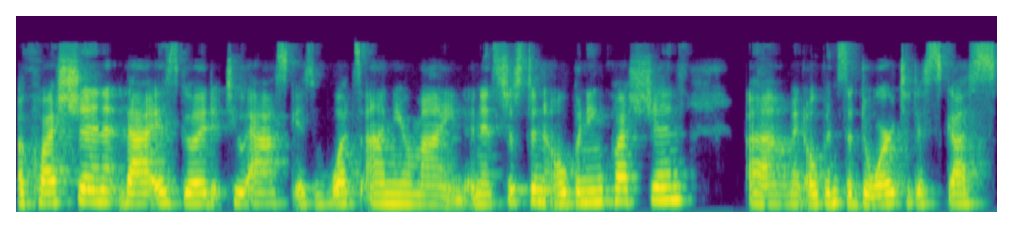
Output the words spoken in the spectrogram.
a question that is good to ask is what's on your mind? And it's just an opening question. Um, it opens the door to discuss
